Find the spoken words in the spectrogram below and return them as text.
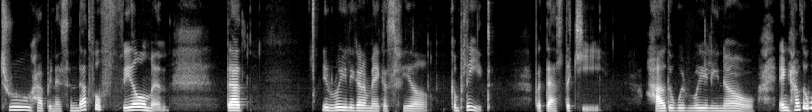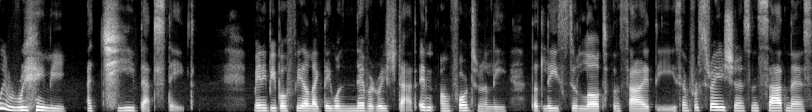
true happiness and that fulfillment that is really gonna make us feel complete. But that's the key. How do we really know? And how do we really achieve that state? Many people feel like they will never reach that. And unfortunately, that leads to lots of anxieties and frustrations and sadness.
